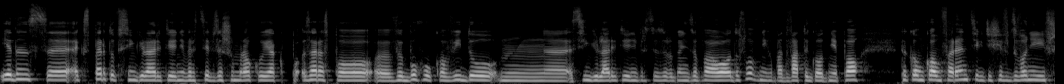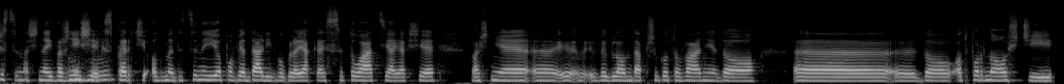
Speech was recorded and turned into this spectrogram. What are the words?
Jeden z e, ekspertów Singularity University w zeszłym roku, jak po, zaraz po e, wybuchu COVID-u, mm, e, Singularity University zorganizowało dosłownie chyba dwa tygodnie po taką konferencję, gdzie się wdzwonili wszyscy nasi najważniejsi Mhm. eksperci od medycyny i opowiadali w ogóle, jaka jest sytuacja, jak się właśnie e, wygląda przygotowanie do, e, do odporności,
